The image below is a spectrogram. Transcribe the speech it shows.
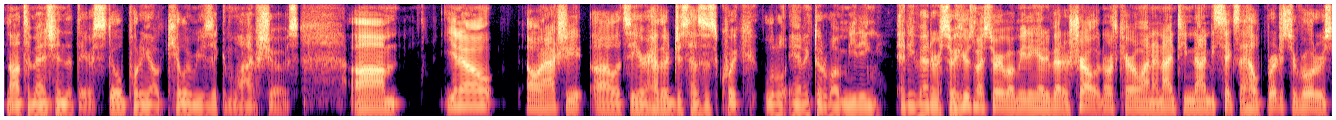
Not to mention that they are still putting out killer music and live shows. Um, you know, Oh, actually, uh, let's see here. Heather just has this quick little anecdote about meeting Eddie Vedder. So here's my story about meeting Eddie Vedder. Charlotte, North Carolina, 1996. I helped register voters.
